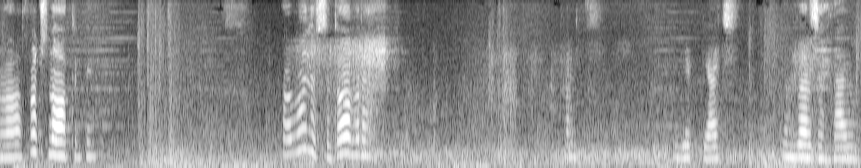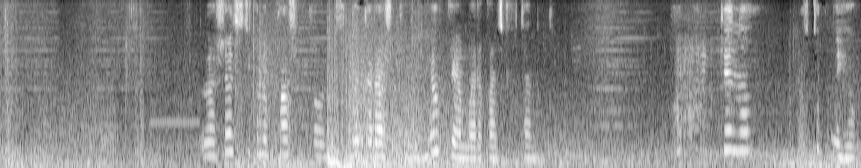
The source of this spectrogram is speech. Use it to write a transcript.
А, смачного тобі. А в мене все добре. Є п'ять. Я зараз заграю. Лишається тільки на паспорту дослідити решту гілки американських танків. Перейти наступну гілку.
